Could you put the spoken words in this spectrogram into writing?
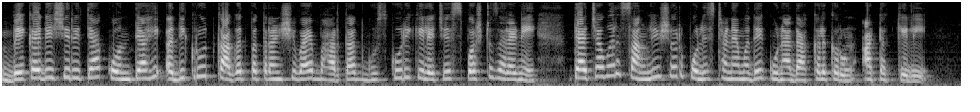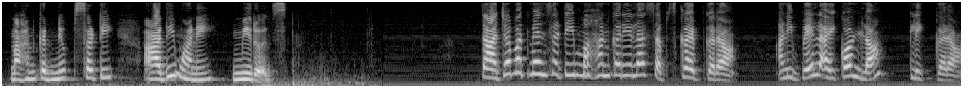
बेकायदेशीरित्या कोणत्याही अधिकृत कागदपत्रांशिवाय भारतात घुसखोरी केल्याचे स्पष्ट झाल्याने त्याच्यावर सांगली शहर पोलीस ठाण्यामध्ये गुन्हा दाखल करून अटक केली. महानकर न्यूजसाठी आदी माने मिरज. ताज्या बातम्यांसाठी महान सबस्क्राईब करा आणि बेल आयकॉनला क्लिक करा.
